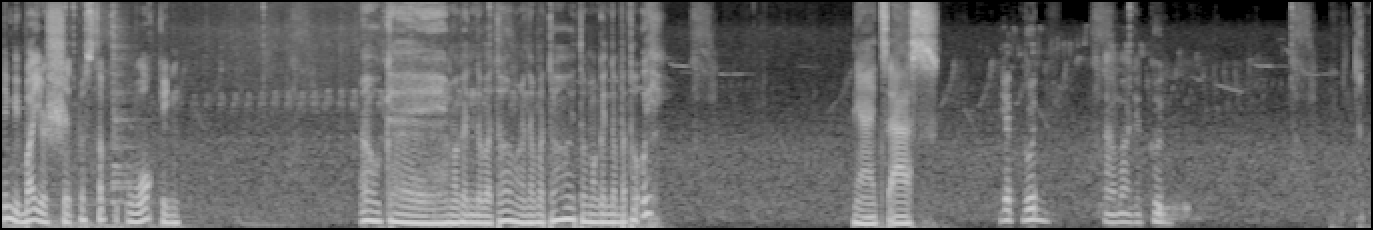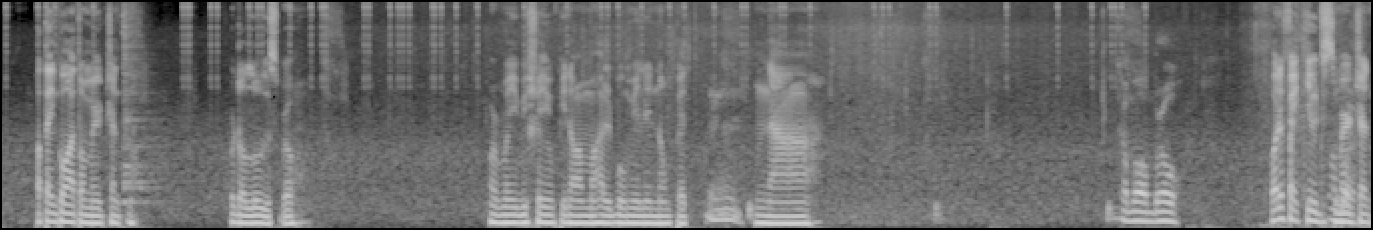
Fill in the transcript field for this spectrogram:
Let me buy your shit, but stop walking. Okay, maganda ba to? Maganda ba to? Ito maganda ba to? Uy! Yeah, it's ass. Get good. Tama, get good. Patayin ko nga tong merchant no. For the lulz, bro. Or maybe siya yung pinakamahal bumili ng pet na... Come on, bro. What if I kill this ba? merchant?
